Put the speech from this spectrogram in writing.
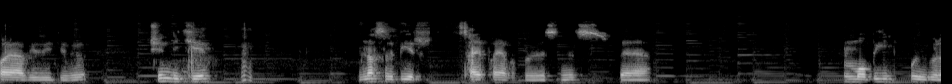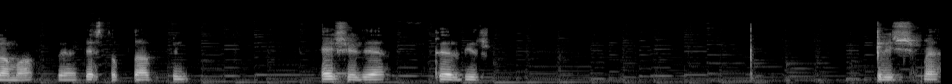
bayağı bir videoyu. Şimdiki nasıl bir sayfa yapabilirsiniz ve mobil uygulama ve desktop'ta bütün her şeyde süper bir gelişme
